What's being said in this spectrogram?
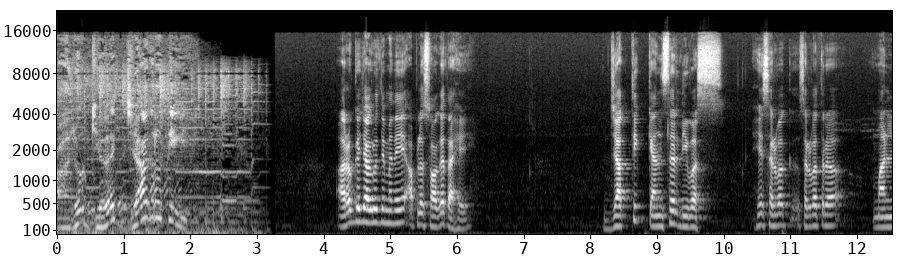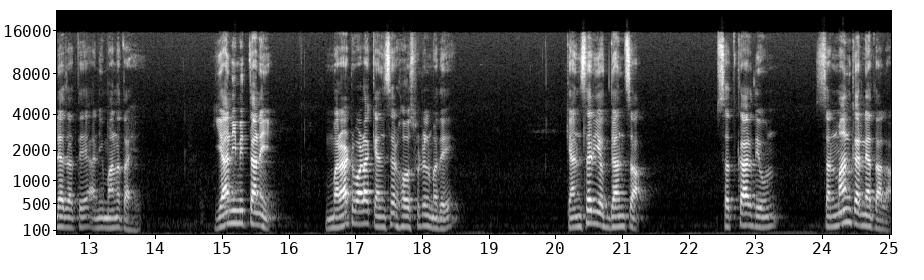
आरोग्य जागृती. आरोग्य जागृतीमध्ये आपलं स्वागत आहे. जागतिक कॅन्सर दिवस हे सर्व सर्वत्र मानल्या जाते आणि मानत आहे. या निमित्ताने मराठवाडा कॅन्सर हॉस्पिटलमध्ये कॅन्सर योद्ध्यांचा सत्कार देऊन सन्मान करण्यात आला.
